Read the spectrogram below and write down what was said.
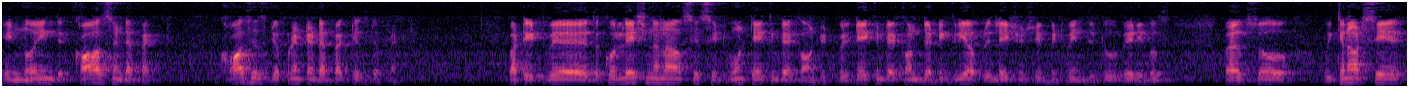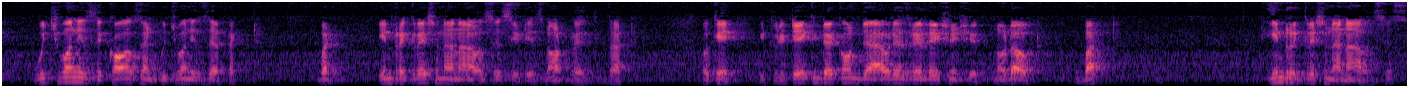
in knowing the cause and effect. Cause is different and effect is different. But it will, the correlation analysis it won't take into account. It will take into account the degree of relationship between the two variables. Well, so we cannot say which one is the cause and which one is the effect. But in regression analysis, it is not like that. Okay, it will take into account the average relationship, no doubt. But in regression analysis,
